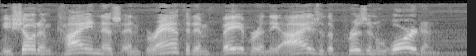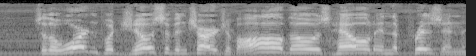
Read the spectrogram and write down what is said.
He showed him kindness and granted him favor in the eyes of the prison warden. So the warden put Joseph in charge of all those held in the prison,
